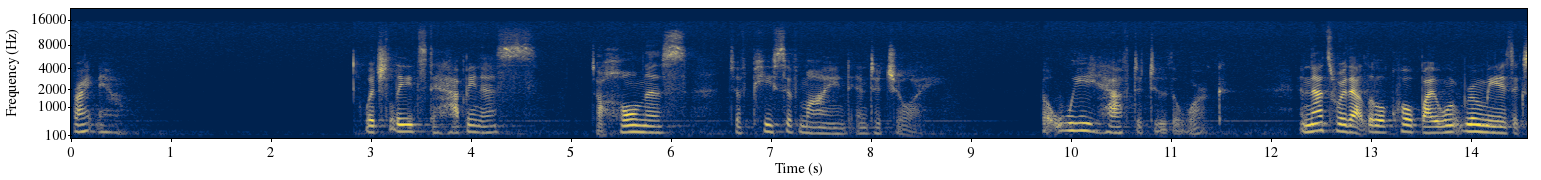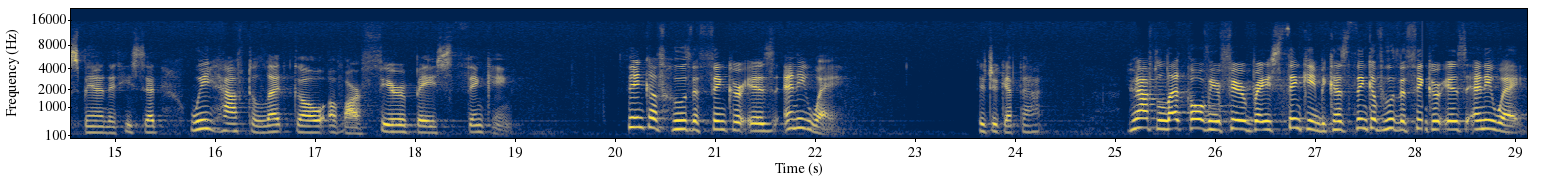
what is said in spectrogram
right now, which leads to happiness, to wholeness, to peace of mind, and to joy. But we have to do the work. And that's where that little quote by Rumi is expanded. He said, We have to let go of our fear based thinking. Think of who the thinker is anyway. Did you get that? You have to let go of your fear based thinking because think of who the thinker is anyway.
